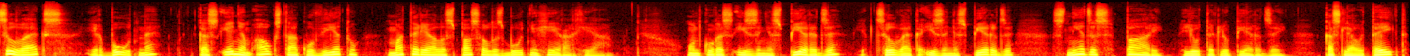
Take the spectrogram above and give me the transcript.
Cilvēks ir būtne, kas ieņem augstāko vietu materiālas pasaules būtņu hierarhijā, un kuras izziņas pieredze, jeb cilvēka izziņas pieredze, sniedzas pāri jūtekļu pieredzei, kas ļauj teikt,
